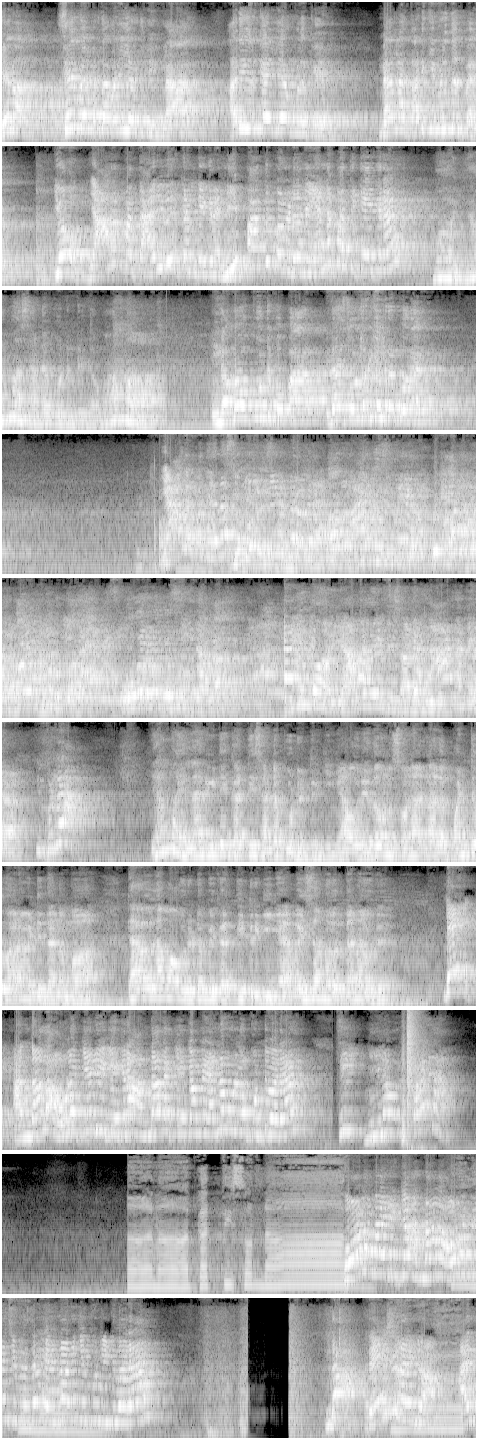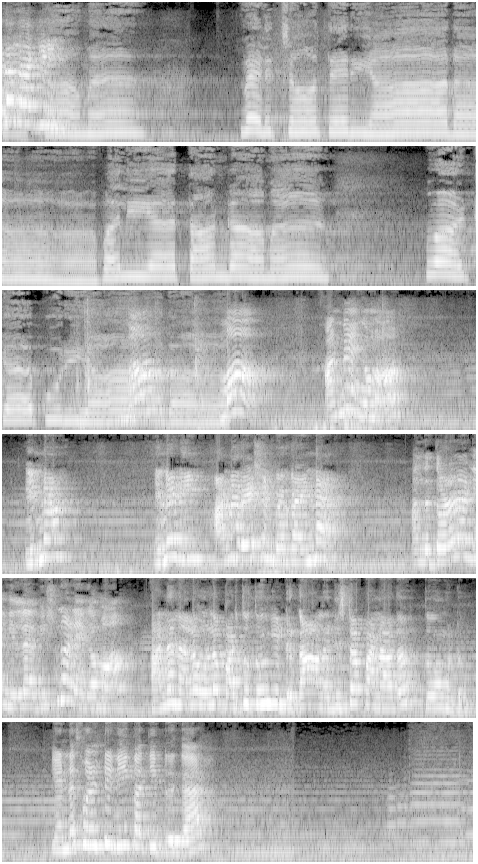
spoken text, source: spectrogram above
ஏமா செருப்பை எடுத்தா வழியில விட்டுவீங்களா அறிவு இருக்கா இல்லையா உங்களுக்கு? நான் தடுக்கி விழுந்திருப்பேன். யோ யார பார்த்து அறிவு இருக்கான்னு கேக்குற நீ பார்த்து போங்கடா என்ன பார்த்து கேக்குற? மா ஏமா சண்டை போட்டுட்டு இருக்க? வாமா உங்க அம்மாவை கூட்டு போப்பா. ஏதாவது சொல்ற கேள்ற போறேன். யார பார்த்து என்ன? இப்படிடா. ஏமா எல்லார்கிட்டயும் கத்தி சண்டை போட்டுட்டு இருக்கீங்க? அவர் ஏதோ ஒண்ணு சொன்னார்ல அதை பண்ணிட்டு வர வேண்டியதானம்மா தேவையில்லாம அவர்கிட்ட போய் கத்திட்டு இருக்கீங்க. வயசானவர் தானே அவரு? டேய் அந்தால அவ்வளவு கேள்வி கேக்குறான் அந்தால கேட்காம என்ன உள்ள கூட்டு வர? சீ நீலாம் ஒரு பையனா? நான் கத்தி சொன்னா போன மாதிரி இருக்க? அந்தால அவ்வளவு பேச்சு பேசுற என்ன அடிக்க கூட்டிட்டு வர? ரேஷன் லாக்கி வெளிச்சம் தெரியாதா? வலிய தாங்காம வாழ்க்கை புரியாதா? மா. அண்ணன் எங்கம்மா? என்ன? என்னடி? அண்ணன் ரேஷன் போயிருக்கா என்ன? அந்த தொடர நீங்க இல்ல விஷ்ணு அண்ணன் எங்கம்மா? அண்ணன் நல்லா உள்ள படுத்து தூங்கிட்டு இருக்கான். அவனை டிஸ்டர்ப் பண்ணாத தூங்கட்டும். என்ன சொல்லிட்டு நீ கத்திட்டு இருக்க?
